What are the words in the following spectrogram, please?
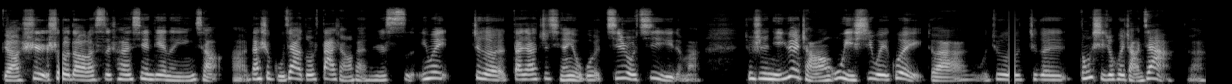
表示受到了四川限电的影响啊，但是股价都是大涨了百分之四，因为这个大家之前有过肌肉记忆的嘛，就是你越涨，物以稀为贵，对吧？我就这个东西就会涨价，对吧？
